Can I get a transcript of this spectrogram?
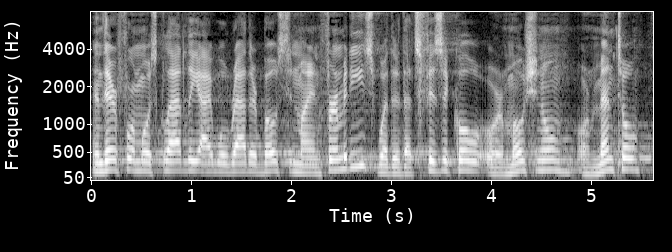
And therefore, most gladly, I will rather boast in my infirmities, whether that's physical or emotional or mental,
